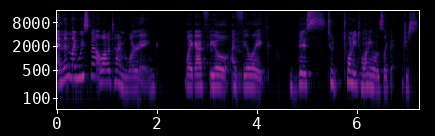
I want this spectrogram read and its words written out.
and then like we spent a lot of time learning. Like I feel, I feel like this to 2020 was like just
